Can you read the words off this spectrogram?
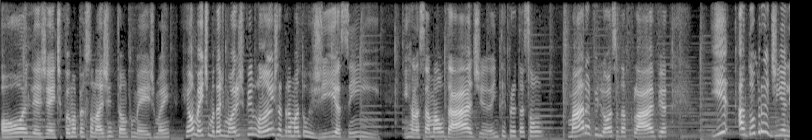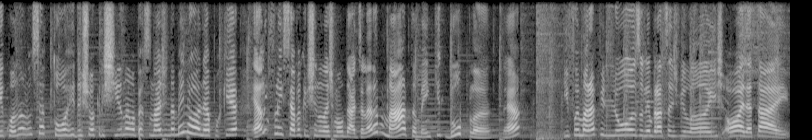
Olha, gente, foi uma personagem tanto mesmo, hein? Realmente uma das maiores vilãs da dramaturgia, assim, em relação à maldade, a interpretação maravilhosa da Flávia. E a dobradinha ali, quando a Lúcia Torre deixou a Cristina uma personagem ainda melhor, né? Porque ela influenciava a Cristina nas maldades. Ela era má também, que dupla, né? E foi maravilhoso lembrar dessas vilãs. Olha, Thay,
